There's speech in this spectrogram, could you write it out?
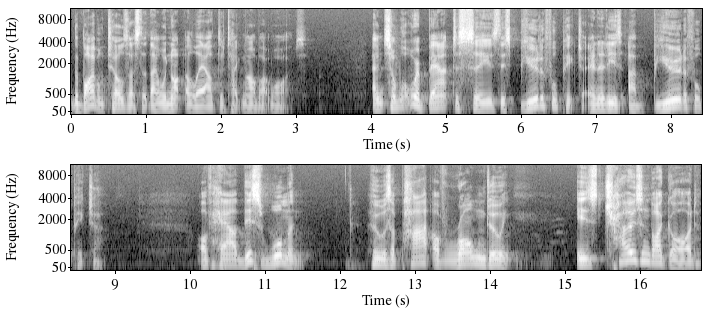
the Bible tells us that they were not allowed to take Moabite wives. And so, what we're about to see is this beautiful picture, and it is a beautiful picture of how this woman, who was a part of wrongdoing, is chosen by God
